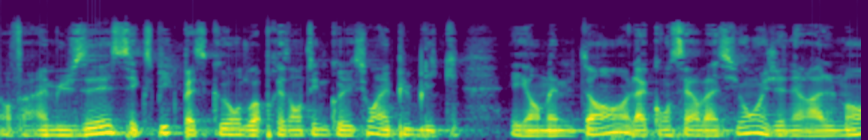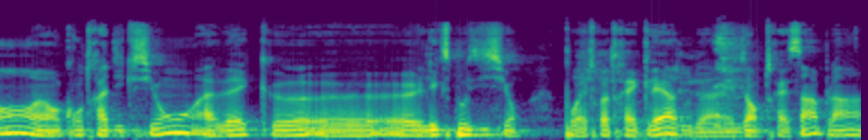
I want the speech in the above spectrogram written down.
Enfin, un musée s'explique parce qu'on doit présenter une collection à un public. Et en même temps, la conservation est généralement en contradiction avec euh, euh, l'exposition. Pour être très clair, je vous donne un exemple très simple. Hein.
